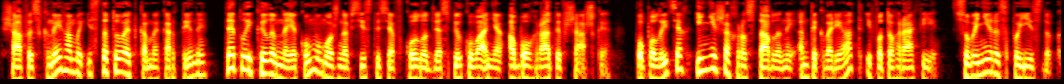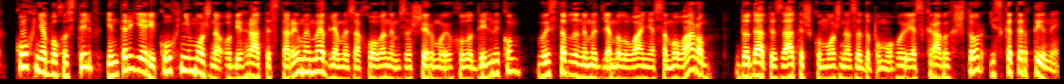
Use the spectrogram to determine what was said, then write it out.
шафи з книгами і статуетками, картини, теплий килим, на якому можна всістися в коло для спілкування або грати в шашки. По полицях і нішах розставлений антикваріат і фотографії, сувеніри з поїздок. Кухня бохостиль в інтер'єрі кухні можна обіграти старими меблями, захованим за ширмою холодильником, виставленими для милування самоваром. Додати затишку можна за допомогою яскравих штор і скатертини,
